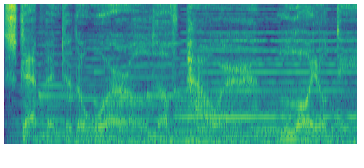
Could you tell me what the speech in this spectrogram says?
Step into the world of power, loyalty,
